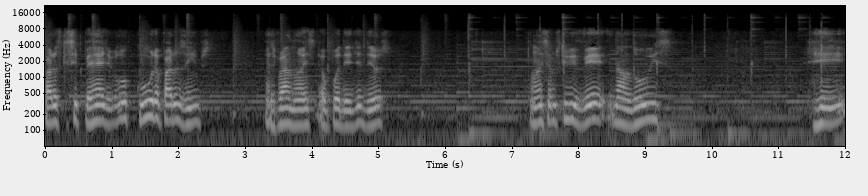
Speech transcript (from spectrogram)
para os que se perdem, loucura para os ímpios. Mas para nós é o poder de Deus. Então nós temos que viver na luz. E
